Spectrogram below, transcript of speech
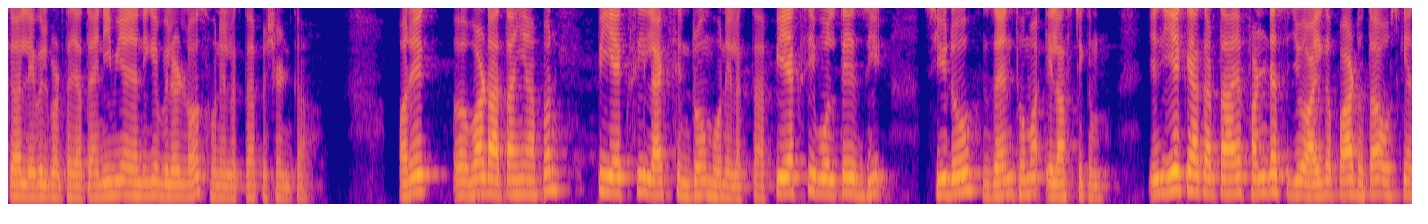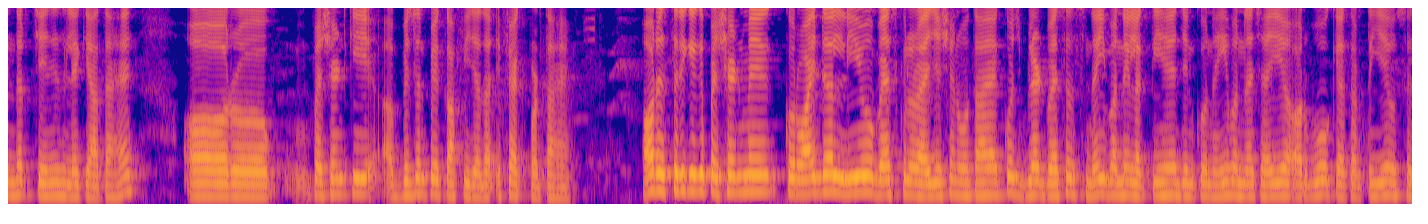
का लेवल बढ़ता जाता है एनीमिया यानी कि ब्लड लॉस होने लगता है पेशेंट का और एक वर्ड आता है यहाँ पर पी एक्सी लाइक सिंड्रोम होने लगता है पी एक्सी बोलते हैं जी सीडो जैनथोमा इलास्टिकम ये क्या करता है फंडस जो आई का पार्ट होता है उसके अंदर चेंजेस लेके आता है और पेशेंट की विज़न पे काफ़ी ज़्यादा इफ़ेक्ट पड़ता है और इस तरीके के पेशेंट में कोरोइडल न्यूवेस्कुलराइजेशन होता है कुछ ब्लड वेसल्स नहीं बनने लगती हैं जिनको नहीं बनना चाहिए और वो क्या करती है उससे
